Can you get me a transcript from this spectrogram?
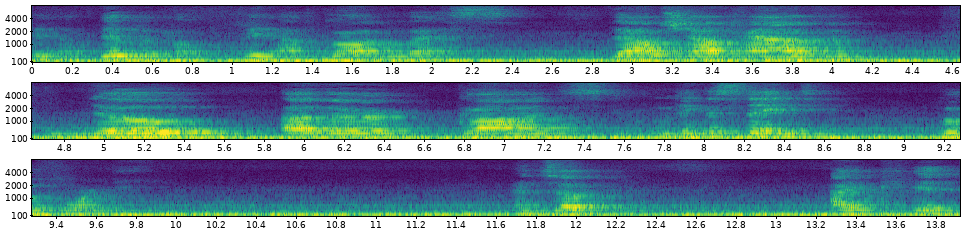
they are biblical, they are godless. Thou shalt have no other gods, including the state, before me. And so I, it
